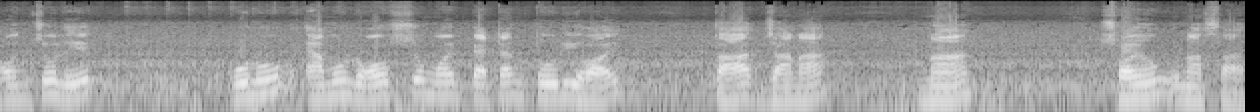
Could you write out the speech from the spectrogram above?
অঞ্চলে কোনো এমন রহস্যময় প্যাটার্ন তৈরি হয় তা জানা না স্বয়ং নাসার।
